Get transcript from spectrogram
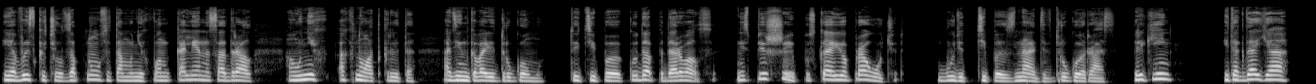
Я выскочил, запнулся там у них, вон колено содрал, а у них окно открыто. Один говорит другому, ты типа куда подорвался? Не спеши, пускай ее проучат. Будет типа знать в другой раз. Прикинь? И тогда я...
